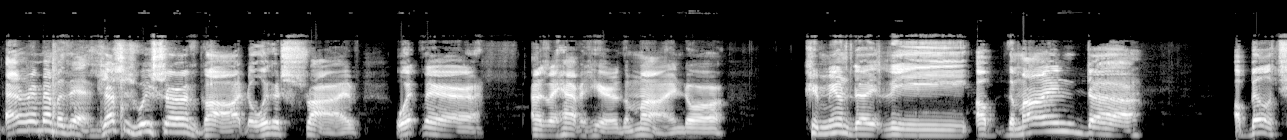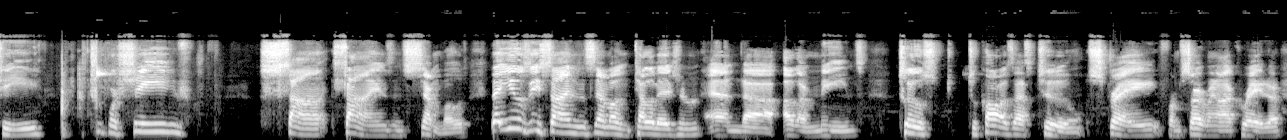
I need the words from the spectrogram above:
And remember this just as we serve God, the wicked strive with their, as they have it here, the mind or community, the, the uh, the mind uh, ability to perceive si- signs and symbols. They use these signs and symbols in television and uh, other means to to cause us to stray from serving our Creator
